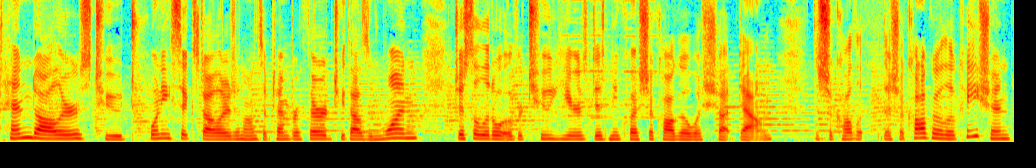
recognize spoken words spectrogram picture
$10 to $26, and on September 3rd, 2001, just a little over two years, Disney Quest Chicago was shut down. The Chicago, the Chicago location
